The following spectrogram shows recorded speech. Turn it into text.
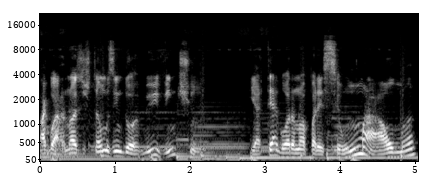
Agora, nós estamos em 2021 e até agora não apareceu uma alma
